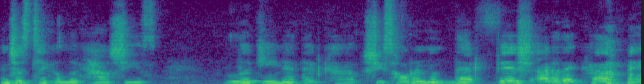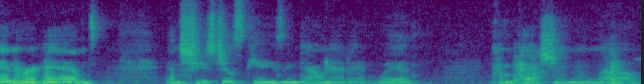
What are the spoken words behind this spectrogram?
And just take a look how she's looking at that cup. She's holding that fish out of that cup in her hands. And she's just gazing down at it with compassion and love.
